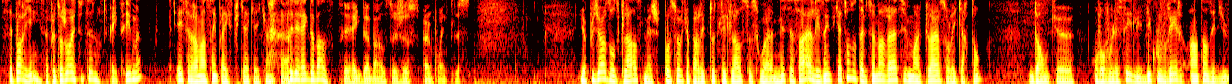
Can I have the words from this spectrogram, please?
C'est pas rien. Ça peut toujours être utile. effectivement. Et c'est vraiment simple à expliquer à quelqu'un. C'est les règles de base. C'est règle de base, c'est juste un point de plus. Il y a plusieurs autres classes, mais je suis pas sûr que parler de toutes les classes ce soit nécessaire. Les indications sont habituellement relativement claires sur les cartons. Donc, euh, on va vous laisser les découvrir en temps et lieu.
